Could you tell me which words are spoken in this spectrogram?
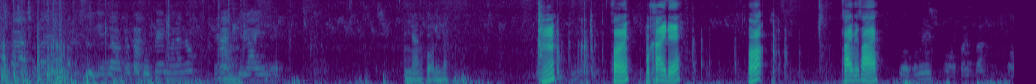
อผ้าตัวใดเขาไปซื้อเองเราแล้วก็ก็บ่แป้งมาแล้วเนาะหากินไรเลยมียังก่อนนี่นะหืมใส่มาไข่เด้เนาะไข่ไปใส่บอกว่าแม่ขอไปปะขอ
